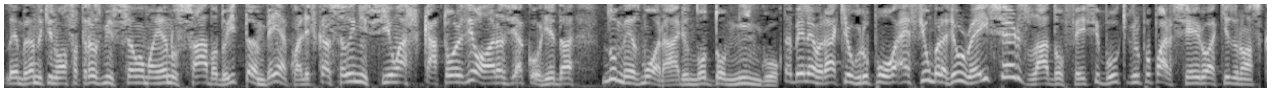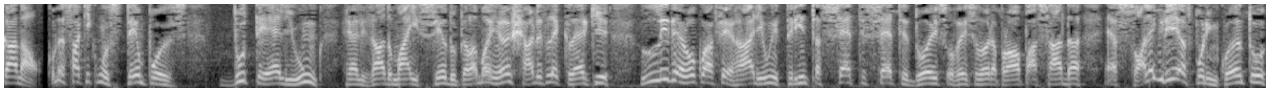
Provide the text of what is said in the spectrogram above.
Lembrando que nossa transmissão amanhã no sábado e também a qualificação iniciam às 14 horas e a corrida no mesmo horário no domingo. Também lembrar que o grupo F1 Brasil Racers, lá do Facebook, grupo parceiro aqui do nosso canal. Começar aqui com os tempos do TL1, realizado mais cedo pela manhã, Charles Leclerc liderou com a Ferrari 1,30, 772, o vencedor da prova passada. É só alegrias por enquanto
